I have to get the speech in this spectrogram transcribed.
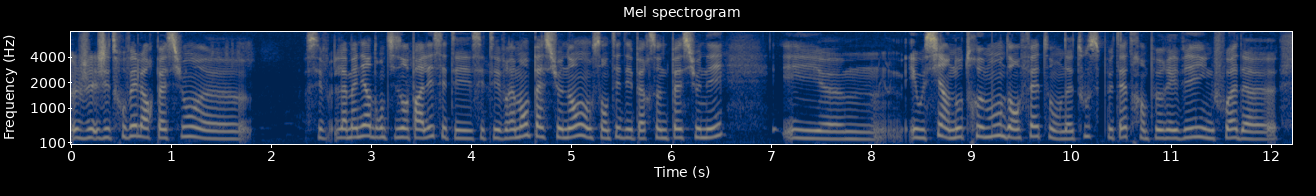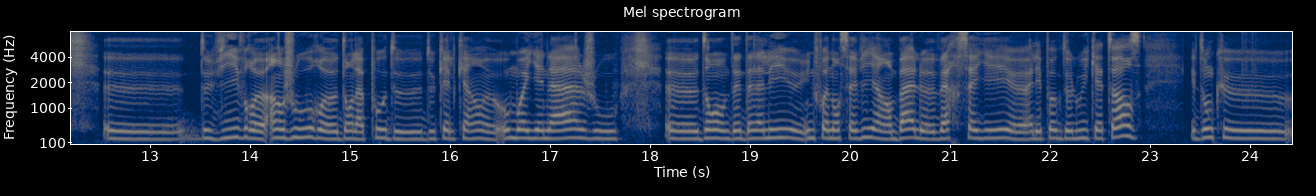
j'ai trouvé leur passion la manière dont ils en parlaient, c'était vraiment passionnant. On sentait des personnes passionnées euh, et, aussi un autre monde en fait. On a tous peut-être un peu rêvé une fois de, euh, vivre un jour euh, dans la peau de, quelqu'un au Moyen Âge ou d'aller une fois dans sa vie à un bal versaillais à l'époque de Louis XIV. Et donc, euh,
